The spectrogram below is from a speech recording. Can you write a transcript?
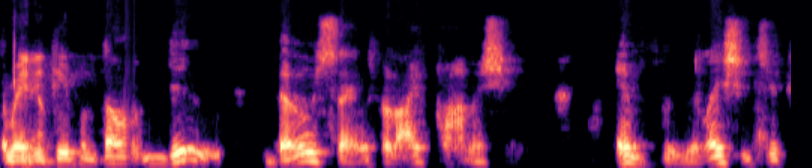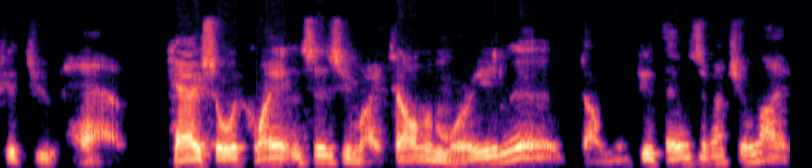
or maybe yeah. people don't do those things but i promise you every relationship that you have. Casual acquaintances, you might tell them where you live, tell them a few things about your life.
